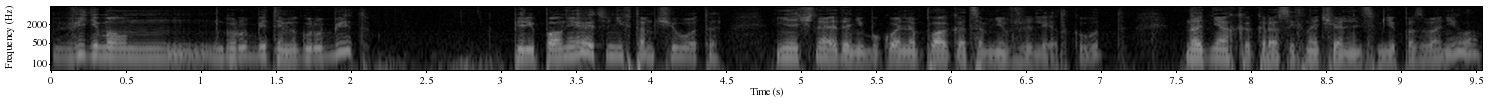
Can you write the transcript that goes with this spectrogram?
видимо, он грубит им и грубит, переполняет у них там чего-то, и начинают они буквально плакаться мне в жилетку. Вот на днях как раз их начальница мне позвонила.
